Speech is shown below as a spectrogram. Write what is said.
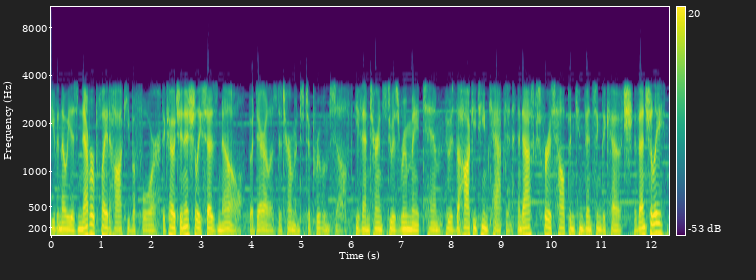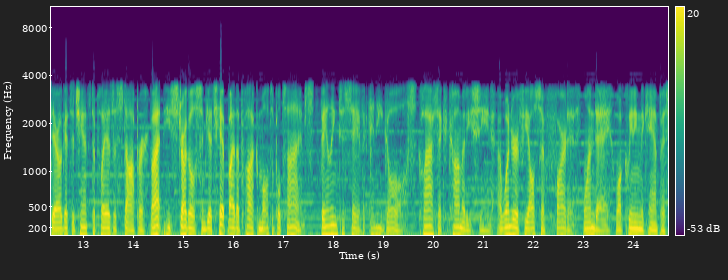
even though he has never played hockey before. The coach initially says no, but Daryl is determined to prove himself. He then turns to his roommate Tim, who is the hockey team captain, and asks for his help in convincing the coach. Eventually, Daryl gets a chance to play as a stopper, but he struggles and gets hit by the puck multiple times failing to save any goals. Classic comedy scene. I wonder if he also farted. One day, while cleaning the campus,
